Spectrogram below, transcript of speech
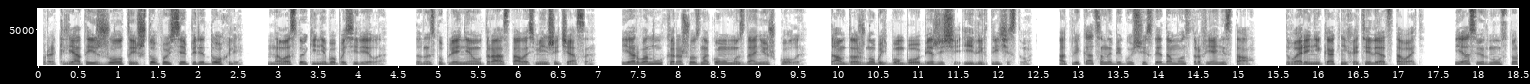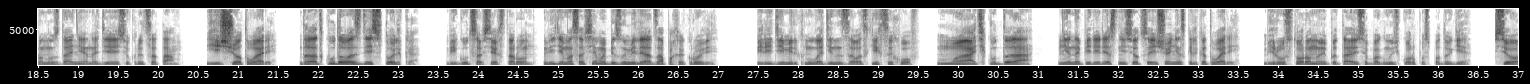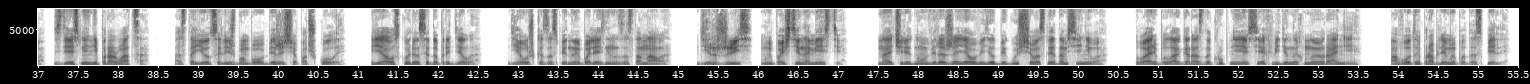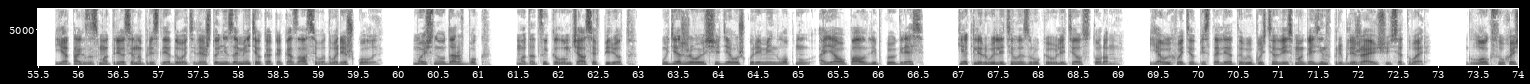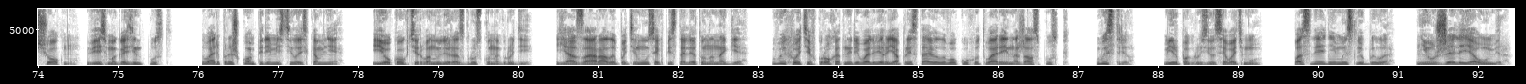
Проклятый желтый, чтоб вы все передохли. На востоке небо посерело. До наступления утра осталось меньше часа. Я рванул к хорошо знакомому зданию школы. Там должно быть бомбоубежище и электричество. Отвлекаться на бегущих следом монстров я не стал. Твари никак не хотели отставать. Я свернул в сторону здания, надеясь укрыться там. Еще твари! Да откуда вас здесь столько? Бегут со всех сторон. Видимо, совсем обезумели от запаха крови. Впереди мелькнул один из заводских цехов. Мать, куда? Мне на перерез несется еще несколько тварей. Беру сторону и пытаюсь обогнуть корпус по дуге. Все, здесь мне не прорваться. Остается лишь бомбоубежище под школой. Я ускорился до предела. Девушка за спиной болезненно застонала. «Держись, мы почти на месте». На очередном вираже я увидел бегущего следом синего. Тварь была гораздо крупнее всех виденных мною ранее. А вот и проблемы подоспели. Я так засмотрелся на преследователя, что не заметил, как оказался во дворе школы. Мощный удар в бок. Мотоцикл умчался вперед. Удерживающий девушку ремень лопнул, а я упал в липкую грязь. Кеклер вылетел из рук и улетел в сторону. Я выхватил пистолет и выпустил весь магазин в приближающуюся тварь. Глок сухо щелкнул, весь магазин пуст. Тварь прыжком переместилась ко мне. Ее когти рванули разгрузку на груди. Я заорал и потянулся к пистолету на ноге. Выхватив крохотный револьвер, я приставил его к уху твари и нажал спуск. Выстрел. Мир погрузился во тьму. Последней мыслью было, неужели я умер?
